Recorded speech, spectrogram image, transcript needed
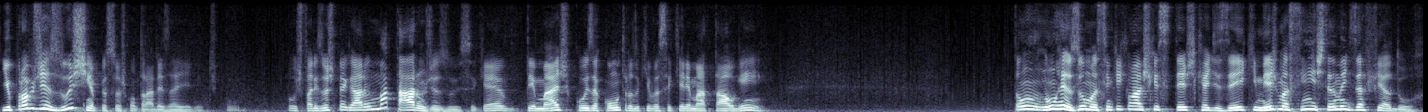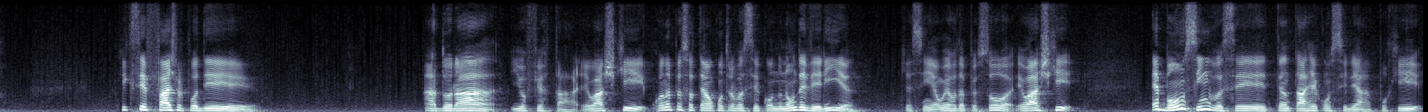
E o próprio Jesus tinha pessoas contrárias a ele. Tipo, os fariseus pegaram e mataram Jesus. Você quer ter mais coisa contra do que você querer matar alguém? Então, num resumo, assim, o que eu acho que esse texto quer dizer e que, mesmo assim, é extremamente desafiador? O que você faz para poder adorar e ofertar? Eu acho que quando a pessoa tem algo contra você, quando não deveria, que assim é um erro da pessoa, eu acho que é bom sim você tentar reconciliar, porque,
